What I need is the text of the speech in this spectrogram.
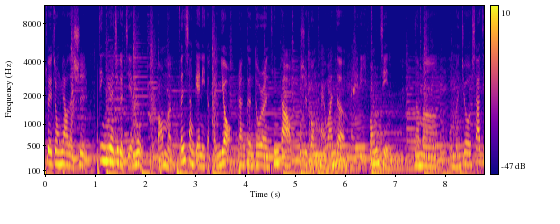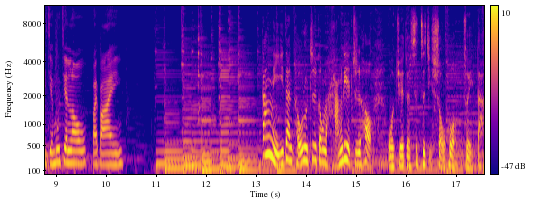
最重要的是订阅这个节目，帮我们分享给你的朋友，让更多人听到志工台湾的美丽风景。那么，我们就下期节目见喽，拜拜。当你一旦投入志工的行列之后，我觉得是自己收获最大。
